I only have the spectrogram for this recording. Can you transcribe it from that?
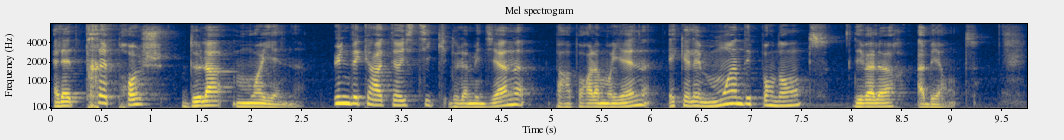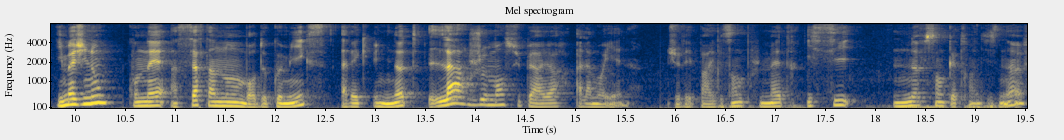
Elle est très proche de la moyenne. Une des caractéristiques de la médiane par rapport à la moyenne est qu'elle est moins dépendante des valeurs aberrantes. Imaginons qu'on ait un certain nombre de comics avec une note largement supérieure à la moyenne. Je vais par exemple mettre ici 999.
